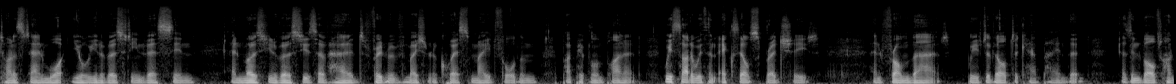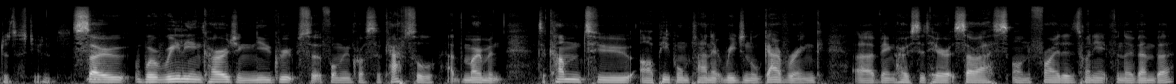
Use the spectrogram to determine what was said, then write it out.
to understand what your university invests in. And most universities have had freedom of information requests made for them by People and Planet. We started with an Excel spreadsheet, and from that, we've developed a campaign that has involved hundreds of students. So we're really encouraging new groups that are forming across the capital at the moment to come to our People and Planet regional gathering uh, being hosted here at SOAS on Friday the 28th of November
